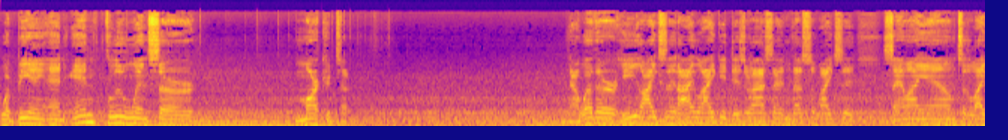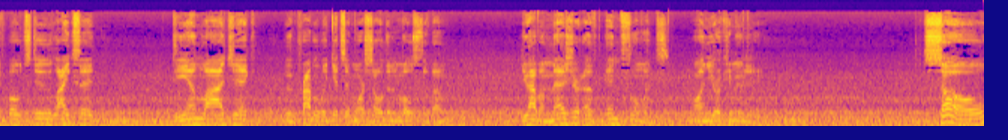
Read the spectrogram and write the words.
with being an influencer marketer. Now, whether he likes it, I like it, Digital Asset Investor likes it, Sam I Am to the Lifeboats dude likes it, DM Logic, who probably gets it more so than most of them. You have a measure of influence on your community. So,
